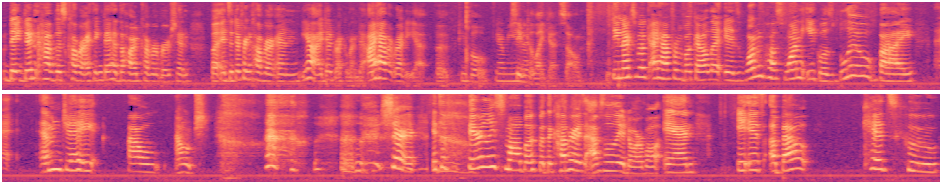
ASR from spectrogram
they didn't have this cover. I think they had the hardcover version, but it's a different cover. And yeah, I did recommend it. I haven't read it yet, but people Yeah, seem either. to like it. So the next book I have from Book Outlet is One Plus One Equals Blue by eh, M.J. Ow. Ouch. sure. It's a fairly small book, but the cover is absolutely adorable. And it is about kids who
